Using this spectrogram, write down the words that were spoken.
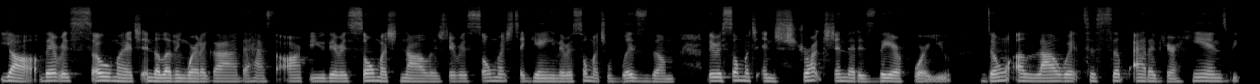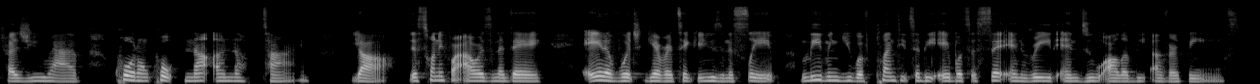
y'all, there is so much in the loving word of God that has to offer you. There is so much knowledge. There is so much to gain. There is so much wisdom. There is so much instruction that is there for you. Don't allow it to slip out of your hands because you have, quote unquote, not enough time. Y'all, there's 24 hours in a day, eight of which, give or take, you're using to sleep, leaving you with plenty to be able to sit and read and do all of the other things.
